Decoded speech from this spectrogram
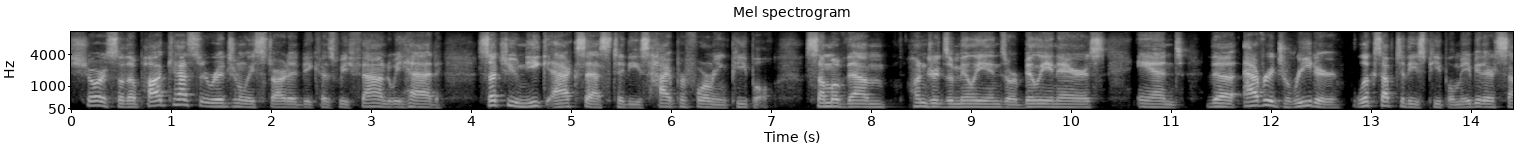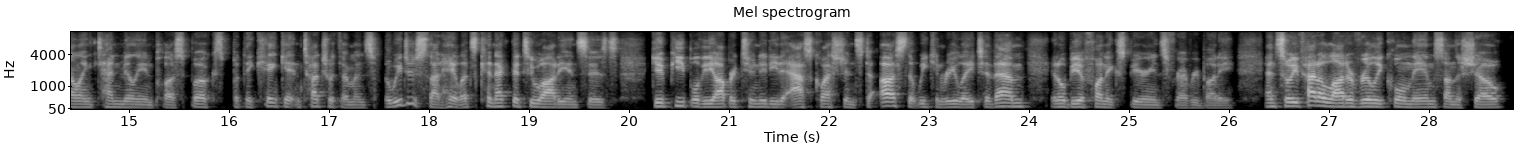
Sure. So the podcast originally started because we found we had such unique access to these high performing people. Some of them hundreds of millions or billionaires. And the average reader looks up to these people. Maybe they're selling 10 million plus books, but they can't get in touch with them. And so we just thought, hey, let's connect the two audiences, give people the opportunity to ask questions to us that we can relay to them. It'll be a fun experience for everybody. And so we've had a lot of really cool names on the show.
